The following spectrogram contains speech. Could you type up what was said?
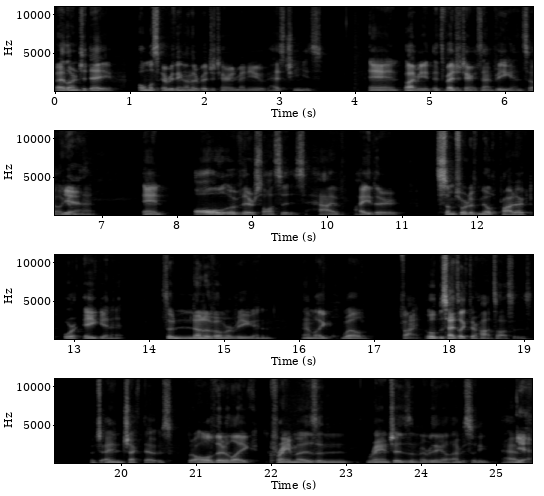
But I learned today almost everything on their vegetarian menu has cheese, and well, I mean it's vegetarian, it's not vegan, so I'll give them Yeah. that. and all of their sauces have either some sort of milk product or egg in it. So none of them are vegan. And I'm like, well, fine. Well, besides like their hot sauces, which I didn't check those, but all of their like cremas and ranches and everything else obviously have Yeah,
